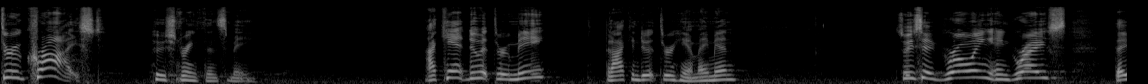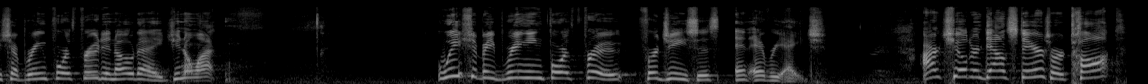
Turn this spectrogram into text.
through Christ who strengthens me. I can't do it through me, but I can do it through him. Amen. So he said, growing in grace, they shall bring forth fruit in old age. You know what? We should be bringing forth fruit for Jesus in every age. Our children downstairs are taught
